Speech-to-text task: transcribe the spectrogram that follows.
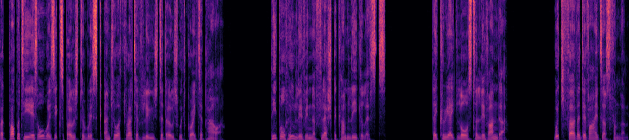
but property is always exposed to risk and to a threat of lose to those with greater power. People who live in the flesh become legalists. they create laws to live under, which further divides us from them.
